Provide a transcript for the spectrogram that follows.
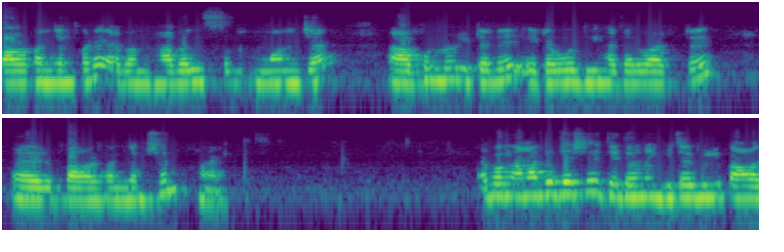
পাওয়ার কনজিউম করে এবং হাভেলস মঞ্জা পনেরো লিটারের, এটাও দুই হাজার ওয়াটের পাওয়ার কনজামশন হয়। এবং আমাদের দেশে যে ধরনের গিটারগুলি পাওয়া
